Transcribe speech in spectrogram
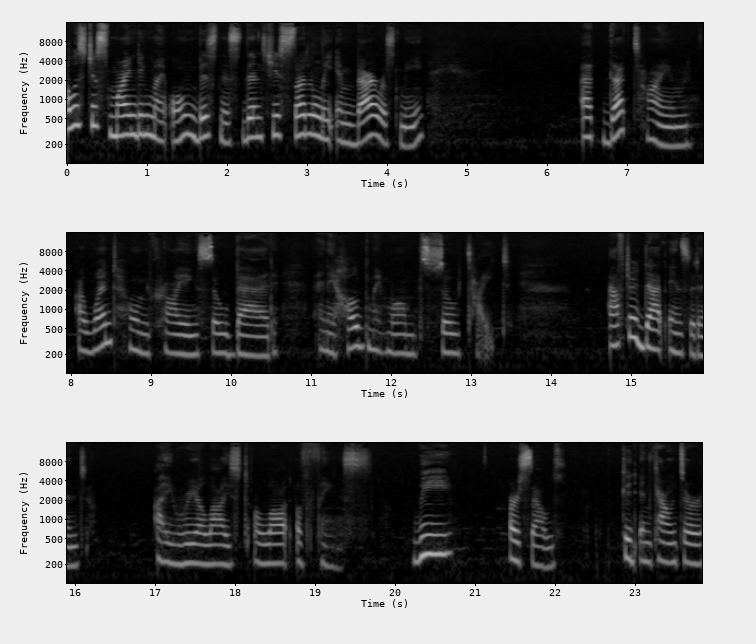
I was just minding my own business, then she suddenly embarrassed me. At that time, I went home crying so bad and I hugged my mom so tight. After that incident, I realized a lot of things. We ourselves could encounter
